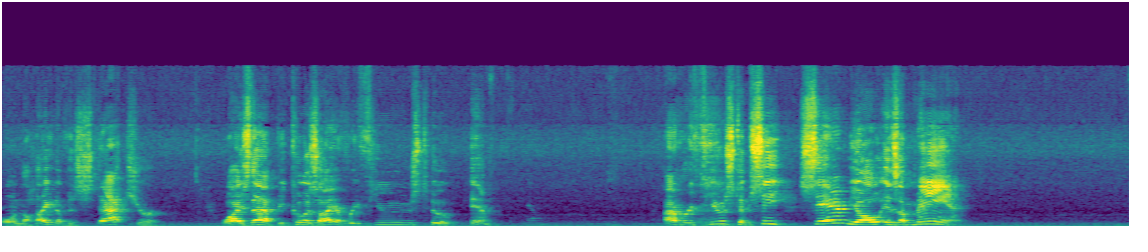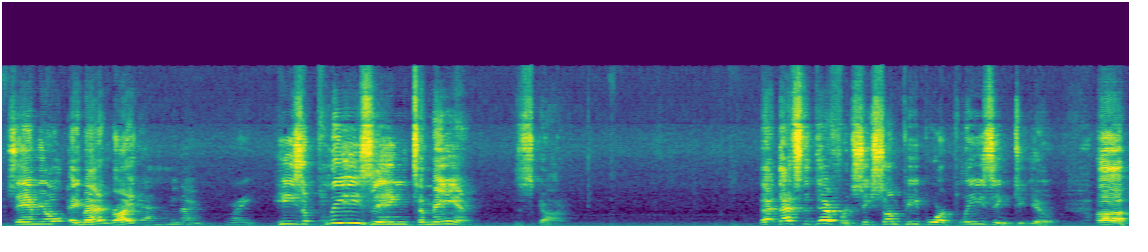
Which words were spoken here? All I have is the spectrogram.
on the height of his stature. Why is that? Because I have refused who? Him. I've refused him. See, Samuel is a man. Samuel, amen, right? Yeah, amen. Right. He's a pleasing to man, this guy. That, that's the difference. See, some people are pleasing to you. Uh,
